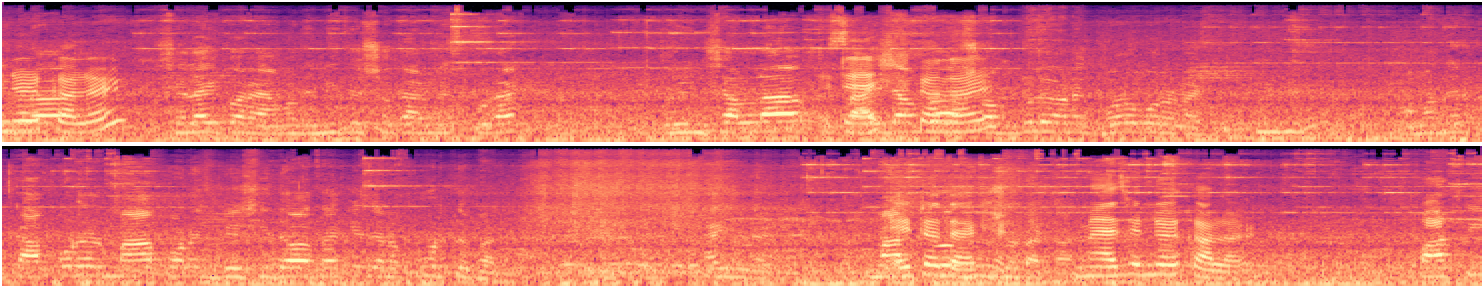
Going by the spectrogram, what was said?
এগুলা colour। সেলাই করে আমাদের নিজস্ব গার্মেন্টস প্রোডাক্ট তো ইনশাল্লাহ সাইজ আমরা সবগুলো অনেক বড় বড় রাখি আমাদের কাপড়ের মাপ অনেক বেশি দেওয়া থাকে যেন পড়তে পারে। এটা দেখেন ম্যাজেন্ডার কালার পার্টি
